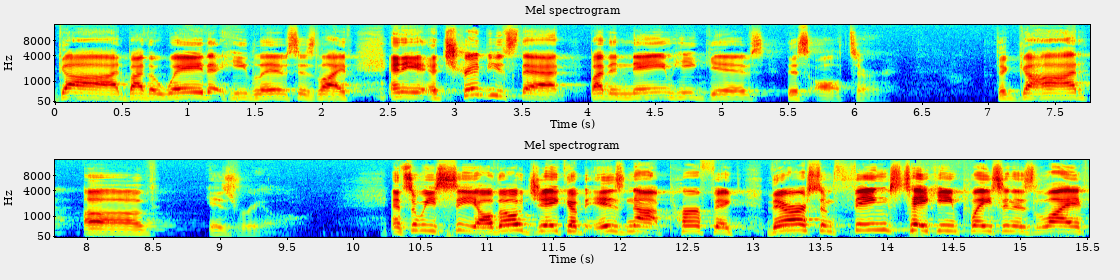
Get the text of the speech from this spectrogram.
God by the way that he lives his life. And he attributes that by the name he gives this altar the God of Israel. And so we see, although Jacob is not perfect, there are some things taking place in his life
